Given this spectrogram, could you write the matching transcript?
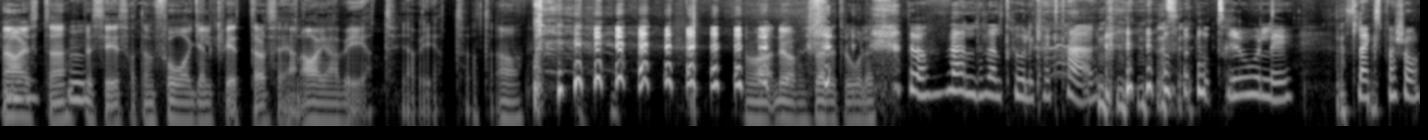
Ja, just det. Mm. Precis. Att en fågel kvittrar och säger han, ja, jag vet, jag vet. Att, ja. det, var, det var väldigt roligt. Det var väldigt, väldigt rolig karaktär. Alltså, en otrolig slags person.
